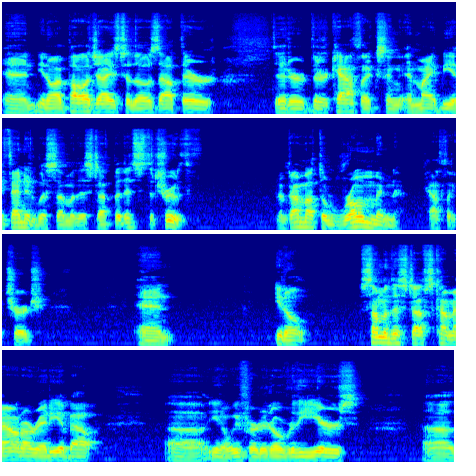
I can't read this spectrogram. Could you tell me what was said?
and you know I apologize to those out there that are that are Catholics and, and might be offended with some of this stuff, but it's the truth. I'm talking about the Roman Catholic Church, and you know some of the stuff's come out already about uh, you know we've heard it over the years. Uh,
